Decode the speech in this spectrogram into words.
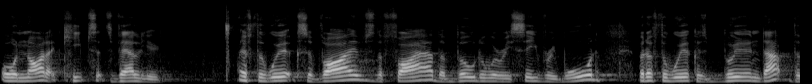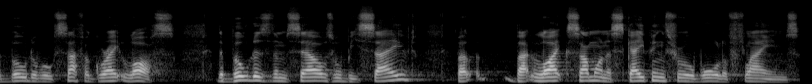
or not it keeps its value. If the work survives the fire, the builder will receive reward. But if the work is burned up, the builder will suffer great loss. The builders themselves will be saved, but, but like someone escaping through a wall of flames.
